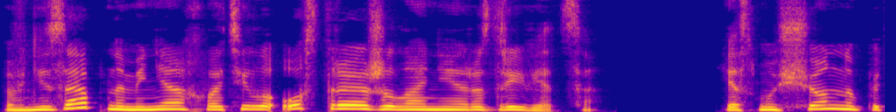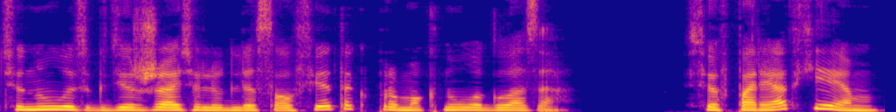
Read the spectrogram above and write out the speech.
Внезапно меня охватило острое желание разреветься. Я смущенно потянулась к держателю для салфеток, промокнула глаза. «Все в порядке, Эм?»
